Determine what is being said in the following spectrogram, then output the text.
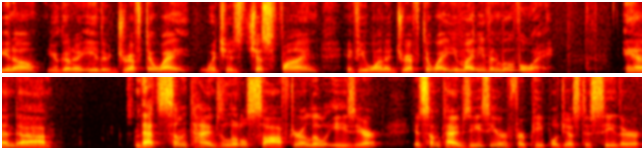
You know, you're going to either drift away, which is just fine. If you want to drift away, you might even move away. And uh, that's sometimes a little softer, a little easier. It's sometimes easier for people just to see their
